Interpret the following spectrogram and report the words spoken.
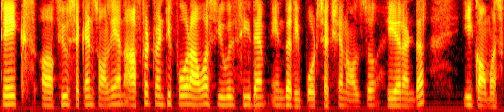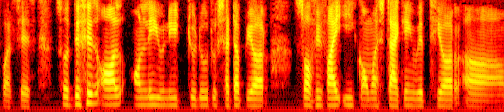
takes a few seconds only and after 24 hours you will see them in the report section also here under e-commerce purchase. So this is all only you need to do to set up your Shopify e-commerce tracking with your uh,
